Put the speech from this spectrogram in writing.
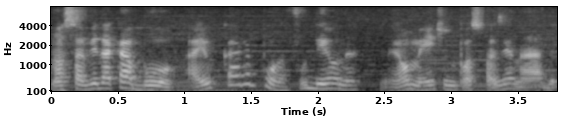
nossa vida acabou. Aí o cara, porra, fudeu, né? Realmente, não posso fazer nada.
